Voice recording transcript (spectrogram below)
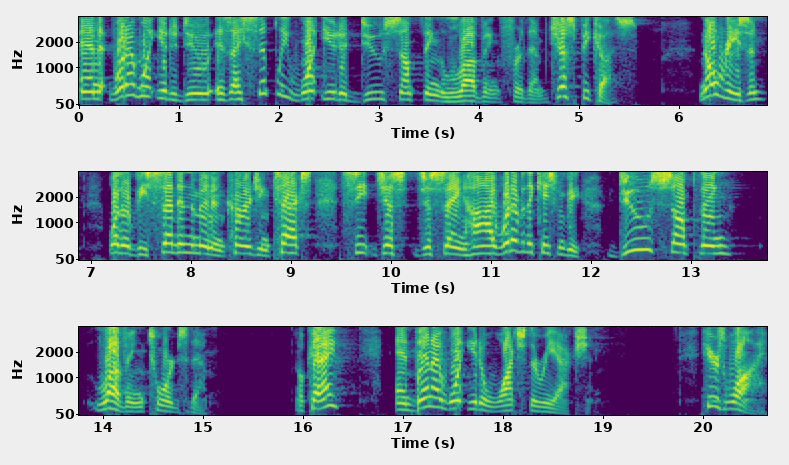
and what I want you to do is I simply want you to do something loving for them, just because. No reason, whether it be sending them an encouraging text, see, just, just saying hi, whatever the case may be. Do something loving towards them. Okay? And then I want you to watch the reaction. Here's why.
